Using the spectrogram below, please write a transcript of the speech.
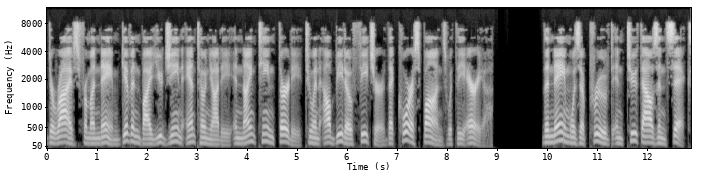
derives from a name given by Eugene Antoniadi in 1930 to an albedo feature that corresponds with the area. The name was approved in 2006.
